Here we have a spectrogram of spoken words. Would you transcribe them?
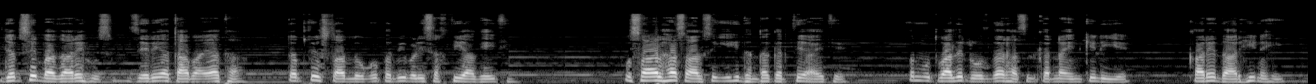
جب سے بازار حسن زیر اتاب آیا تھا، تب سے استاد لوگوں پر بھی بڑی سختی آ گئی تھی۔ وہ سال ہر سال سے یہی دھندا کرتے آئے تھے اور متبادل روزگار حاصل کرنا ان کے لیے کارے دار ہی نہیں،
